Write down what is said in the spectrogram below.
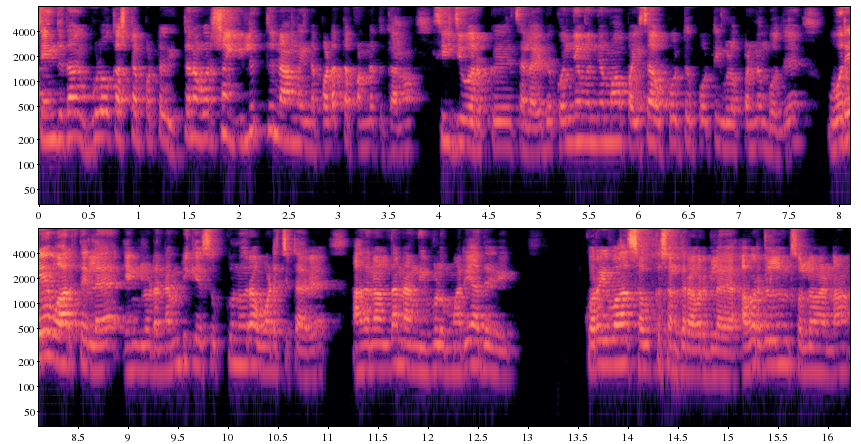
சேர்ந்து தான் இவ்வளோ கஷ்டப்பட்டு இத்தனை வருஷம் இழுத்து நாங்க இந்த படத்தை பண்ணதுக்கான சிஜி ஒர்க்கு சில இது கொஞ்சம் கொஞ்சமா பைசாவை போட்டு போட்டு இவ்வளவு பண்ணும்போது ஒரே வார்த்தையில எங்களோட நம்பிக்கை சுக்குநூறா உடைச்சிட்டாரு. அதனால தான் நாங்க இவ்வளவு மரியாதை குறைவா சவுக்கு சங்கர் அவர்களை அவர்கள்னு சொல்ல வேண்டாம்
